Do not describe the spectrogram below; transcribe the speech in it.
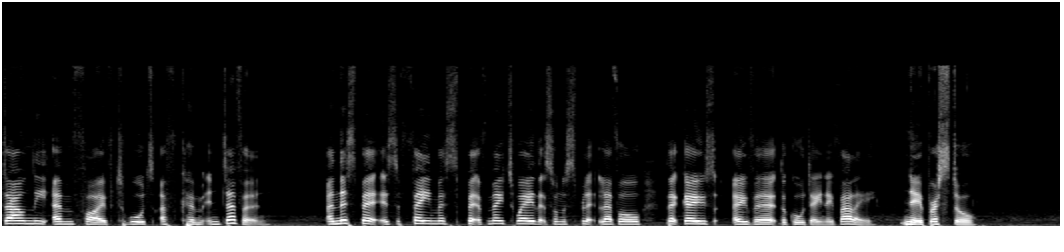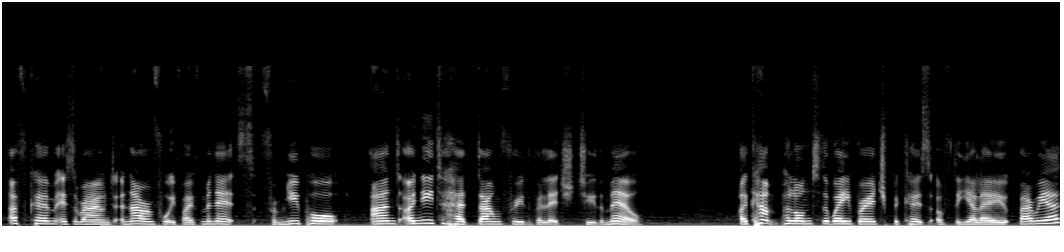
down the M5 towards Uffculme in Devon. And this bit is a famous bit of motorway that's on a split level that goes over the Gordano Valley near Bristol. Uffculme is around an hour and 45 minutes from Newport, and I need to head down through the village to the mill. I can't pull onto the weighbridge because of the yellow barrier,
